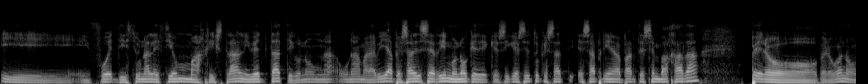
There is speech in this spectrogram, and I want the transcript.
y, fue, diste una lección magistral a nivel táctico, ¿no? Una, una maravilla, a pesar de ese ritmo, ¿no? Que, que sí que es cierto que esa, esa, primera parte es embajada, pero, pero bueno,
